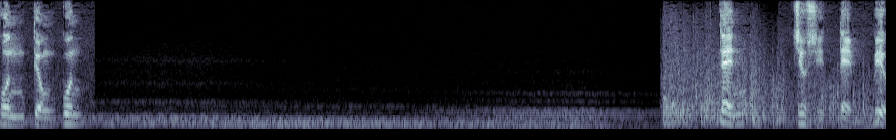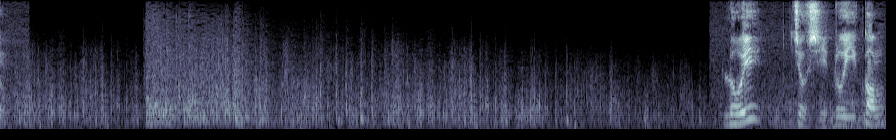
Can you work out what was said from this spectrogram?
云中君，电就是电庙。雷就是雷公，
